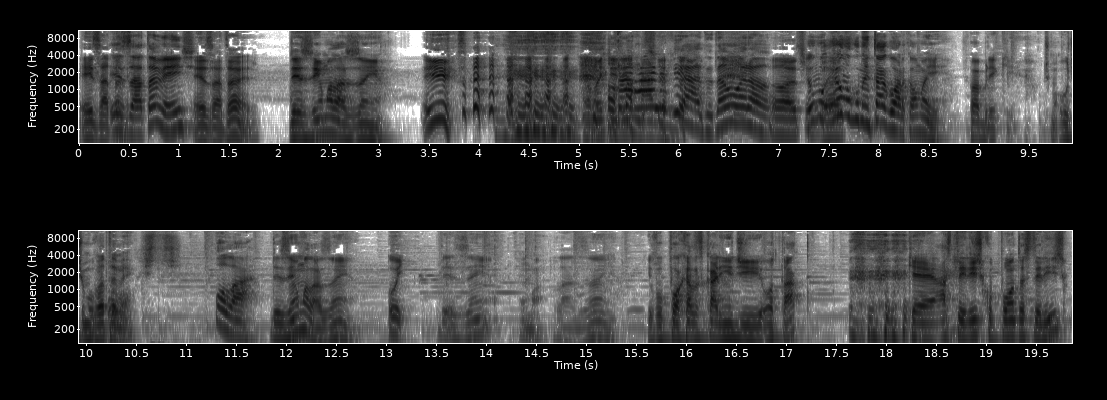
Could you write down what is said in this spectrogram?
Exatamente. Exatamente. Exatamente. Desenha uma lasanha. Isso. Caralho, nada. viado, na moral. Ótimo. Eu vou, eu vou comentar agora, calma aí. Deixa eu abrir aqui. Último, último Vou post. também. Olá, desenha uma lasanha? Oi, desenha uma lasanha. Eu vou pôr aquelas carinhas de otaku, que é asterisco, ponto asterisco.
